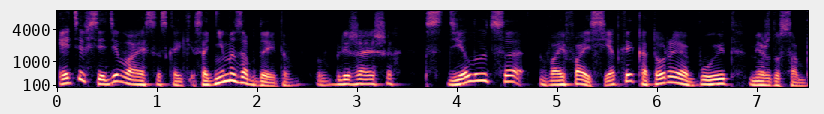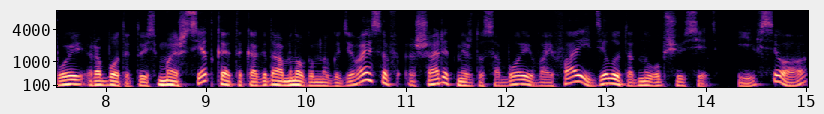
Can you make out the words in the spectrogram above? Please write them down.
Эти все девайсы с, как... с одним из апдейтов в ближайших сделаются Wi-Fi сеткой, которая будет между собой работать. То есть mesh-сетка — это когда много-много девайсов шарят между собой Wi-Fi и делают одну общую сеть. И все.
